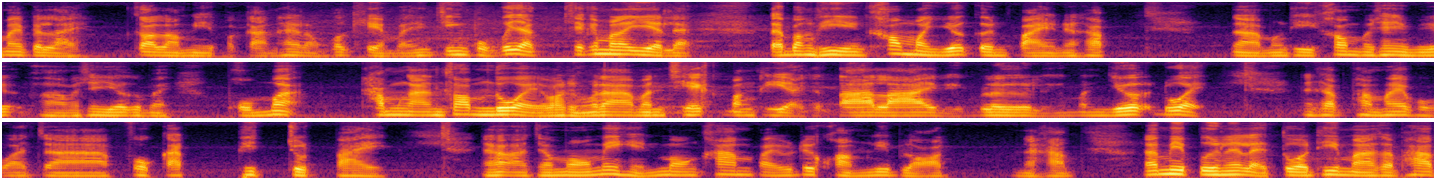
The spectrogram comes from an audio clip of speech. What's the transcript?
ไม่เป็นไรก็เรามีประกันให้เราก็เคลมไปจริงๆ ผมก็อยากเช็คให้มันละเอียดแหละแต่บางทีเข้ามาเยอะเกินไปนะครับนะบางทีเข้ามาไม่ใช่เยอะไม่ใช่เยอะเกินไป ผมอะ ทำงานซ่อมด้วยพอถึงเวลามันเช็คบางทีอาจจะตาลายหรือเบลอหรือมันเยอะด้วยนะครับทำให้ผมอาจจะโฟกัสผิดจุดไปนะครับอาจจะมองไม่เห็นมองข้ามไปด้วยความรีบร้อนนะครับ แล้วมีปืนหลาย ๆ ตัวที่มาสภาพ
